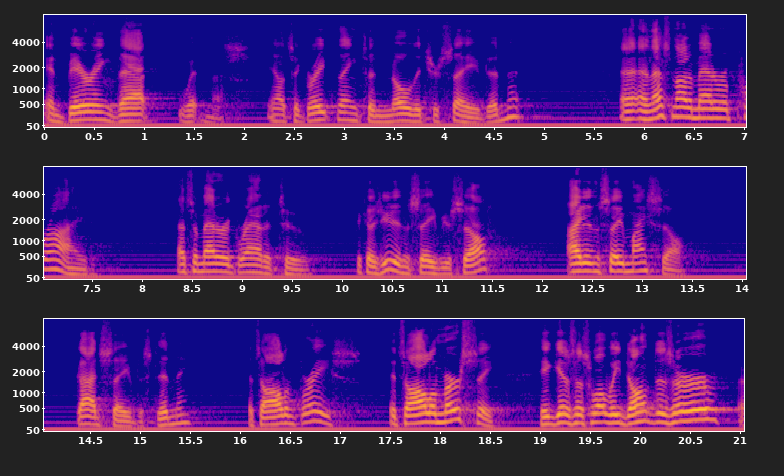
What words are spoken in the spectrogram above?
in bearing that witness. You know, it's a great thing to know that you're saved, isn't it? And that's not a matter of pride. That's a matter of gratitude. Because you didn't save yourself. I didn't save myself. God saved us, didn't He? It's all of grace, it's all of mercy. He gives us what we don't deserve, uh,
